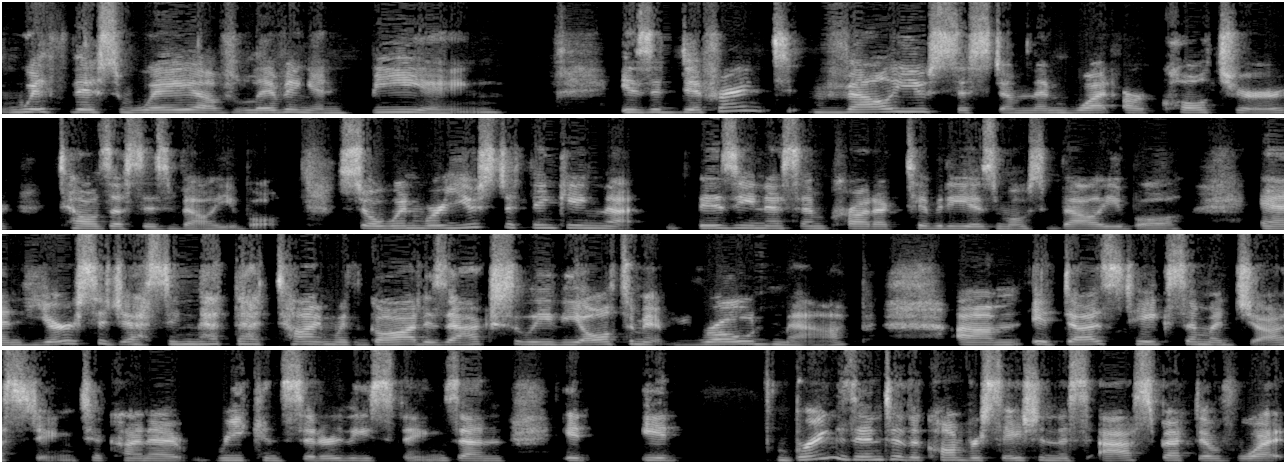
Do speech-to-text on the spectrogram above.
with this way of living and being is a different value system than what our culture tells us is valuable. So when we're used to thinking that busyness and productivity is most valuable, and you're suggesting that that time with God is actually the ultimate roadmap, um, it does take some adjusting to kind of reconsider these things, and it it brings into the conversation this aspect of what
